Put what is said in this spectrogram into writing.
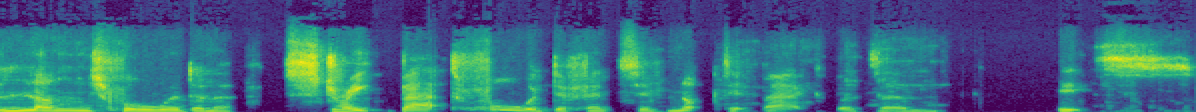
lunge forward and a straight bat forward defensive, knocked it back. But um, it's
